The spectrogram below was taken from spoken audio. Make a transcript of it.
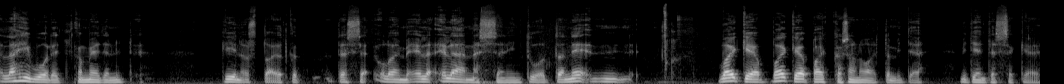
lähivuodet, jotka meitä nyt kiinnostaa, jotka tässä olemme elä, elämässä, niin tuota, ne, vaikea, vaikea paikka sanoa, että mitä, miten tässä käy.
